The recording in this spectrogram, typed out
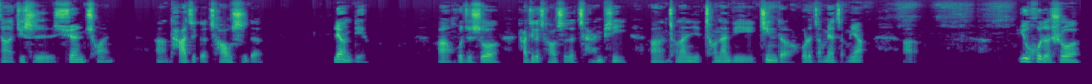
啊，就是宣传啊，他这个超市的亮点啊，或者说他这个超市的产品啊，从哪里从哪里进的，或者怎么样怎么样啊，又或者说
